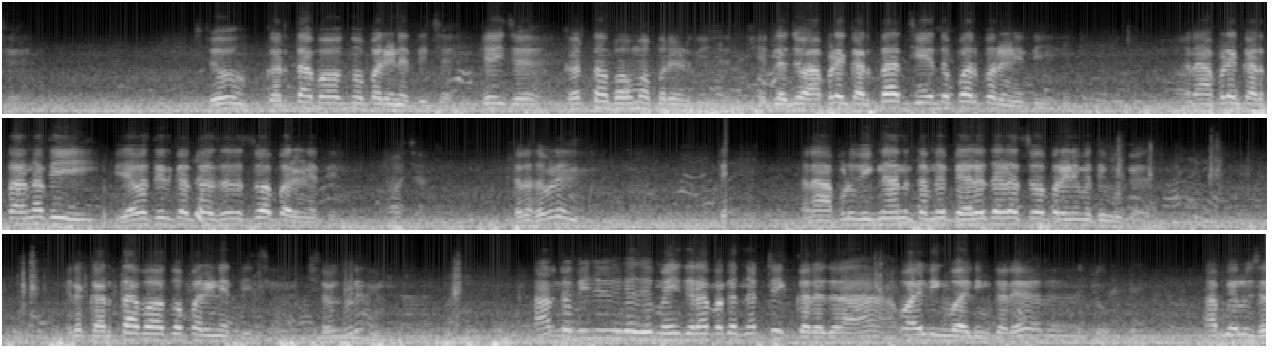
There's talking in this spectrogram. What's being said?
છે? જો કરતા ભાવ નો પરિણતિ છે. કેવી છે? કરતા ભાવમાં પરિણતિ છે. એટલે જો આપણે કરતા છીએ તો પર પરિણતિ અને આપણે કરતા નથી વ્યવસ્થિત કરતા છે સ્વ પરિણતિ અચ્છા. તને અને આપણું વિજ્ઞાન તમને પહેલે દાડે સ્વપરિણતિ મૂકે એટલે કરતા બાબતમાં પરિણતિ છે. સમજે ને? આ તો બીજું મહી જરા વખત નથી ઠીક કરે જરા ઓઇલિંગ વાઇલિંગ કરે આ પેલું છે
